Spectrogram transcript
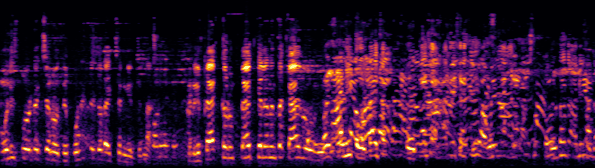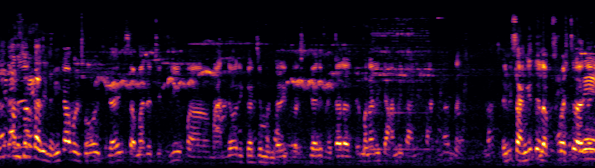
पोलीस प्रोटेक्शन होते. पोलीस त्याच्यावर ऍक्शन घेतील ना. पण हे पॅक करून पॅक केल्यानंतर काय होईल? पण आणि कोर्टाच्या कोर्टाच्या आदेशाची अवहेलना नाही का? कोर्टाचा आदेश होता त्यानुसार झालेलं मी काय बोलतो? जैन समाजाची जी मान्यवर इकडची मंडळी ट्रस्टी आणि भेटायला ते म्हणाले की आम्ही गाणी टाकणार नाही. त्यांनी सांगितलेलं स्पष्ट आणि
